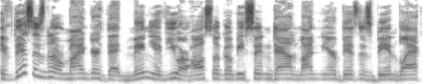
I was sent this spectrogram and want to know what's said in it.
if this isn't a reminder that many of you are also going to be sitting down minding your business being black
